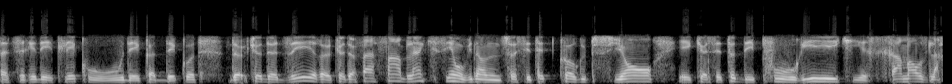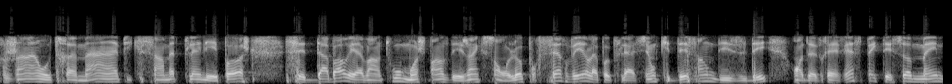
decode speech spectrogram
s'attirer des clics ou, des codes d'écoute, que de dire, que de faire semblant qu'ici on vit dans une société de corruption et que c'est toutes des pourris qui ramassent de l'argent autrement puis qui s'en mettent plein les poches. C'est d'abord et avant tout, moi je pense, des gens qui sont là pour servir la population, qui défendent des idées. On devrait respecter ça même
